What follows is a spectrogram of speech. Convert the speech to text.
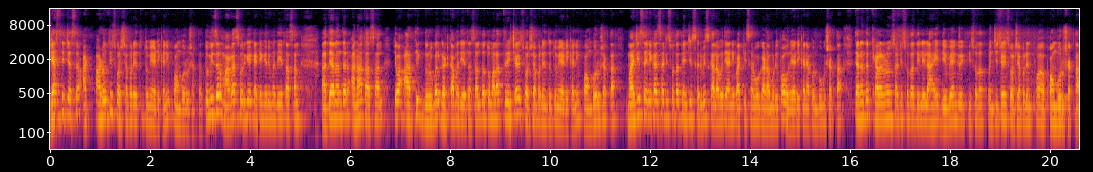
जास्तीत जास्त आठ अडोतीस वर्षापर्यंत तुम्ही या ठिकाणी फॉर्म भरू शकता. तुम्ही जर मागासवर्गीय कॅटेगरीमध्ये येत असाल त्यानंतर अनाथ असाल किंवा आर्थिक दुर्बल घटकामध्ये येत असाल तर तुम्हाला त्रेचाळीस वर्षापर्यंत तुम्ही या ठिकाणी फॉर्म भरू शकता. माजी सैनिकांसाठी सुद्धा त्यांची सर्व्हिस कालावधी आणि बाकी सर्व घडामोडी पाहून या ठिकाणी आपण बघू शकता. त्यानंतर खेळाडूंसाठी सुद्धा दिलेलं आहे दिव्यांग व्यक्ती सुद्धा पंचेचाळीस वर्षापर्यंत फॉ- फॉर्म भरू शकता.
